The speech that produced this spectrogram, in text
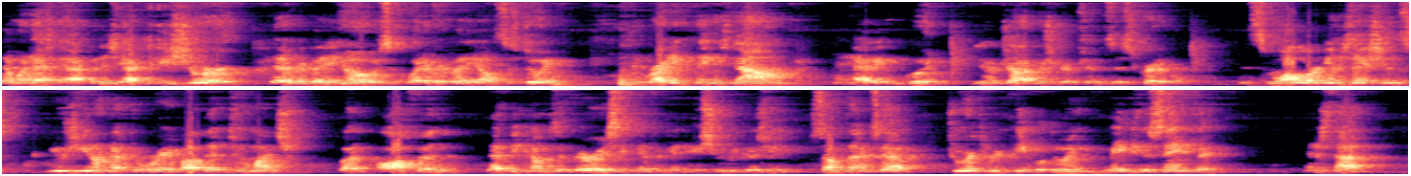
then what has to happen is you have to be sure that everybody knows what everybody else is doing. And writing things down and having good you know, job descriptions is critical. In small organizations, usually you don't have to worry about that too much, but often that becomes a very significant issue because you sometimes have two or three people doing maybe the same thing, and it's not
